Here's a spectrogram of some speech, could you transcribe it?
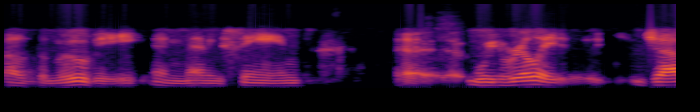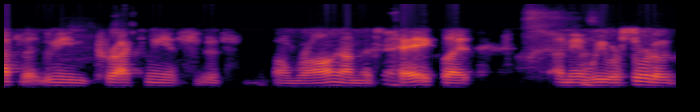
of the movie in many scenes, uh, we really, Jeff. I mean, correct me if, if I'm wrong on this take, but I mean, we were sort of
